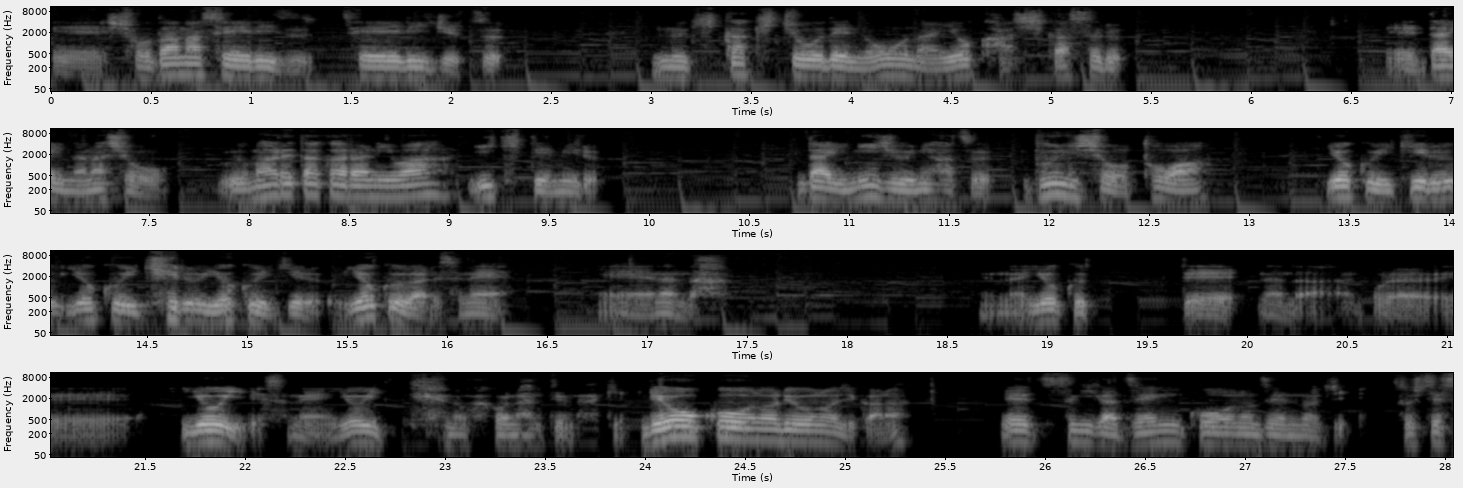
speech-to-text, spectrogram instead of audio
えー、書棚整理図整理術。抜き書き帳で脳内を可視化する。え第7章、生まれたからには生きてみる。第22発、文章とはよく生きる、よく生きる、よく生きる。よくがですね、えー、なんだ。よくっ、なんだ、これ、えー、良いですね。良いっていうのが、これなんていうんだっけ。良好の良の字かな。で、次が善行の善の字。そして好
